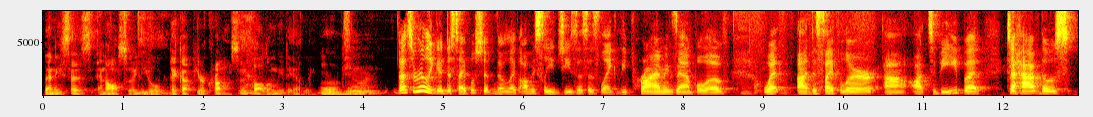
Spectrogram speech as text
then he says, and also you'll pick up your cross and yeah. follow me daily. Mm-hmm. Sure. That's a really good discipleship, though. Like, obviously, Jesus is like the prime example of what a discipler uh, ought to be. But to have those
